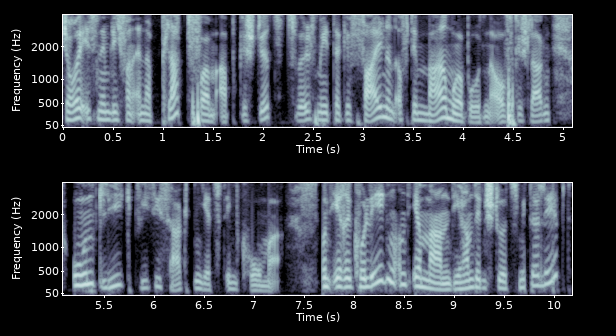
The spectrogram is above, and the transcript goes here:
Joy ist nämlich von einer Plattform abgestürzt, zwölf Meter gefallen und auf dem Marmorboden aufgeschlagen und liegt, wie Sie sagten, jetzt im Koma. Und ihre Kollegen und ihr Mann, die haben den Sturz miterlebt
